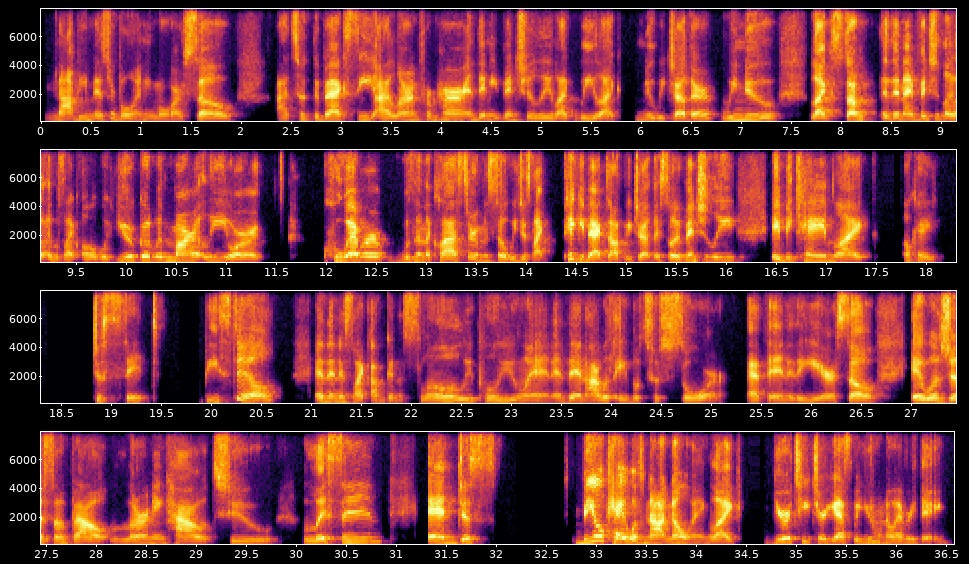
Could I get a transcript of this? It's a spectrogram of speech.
not be miserable anymore. So I took the back seat. I learned from her, and then eventually, like we like knew each other. We knew like some, and then eventually it was like, oh, well, you're good with Martley or whoever was in the classroom, and so we just like piggybacked off each other. So eventually, it became like, okay, just sit be still. And then it's like, I'm going to slowly pull you in. And then I was able to soar at the end of the year. So it was just about learning how to listen and just be okay with not knowing. Like you're a teacher, yes, but you don't know everything.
